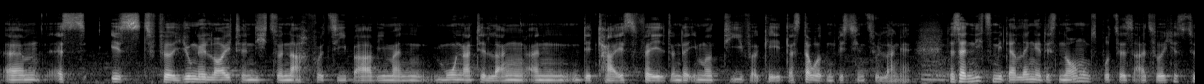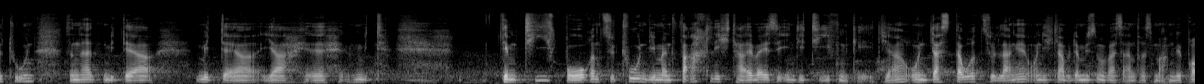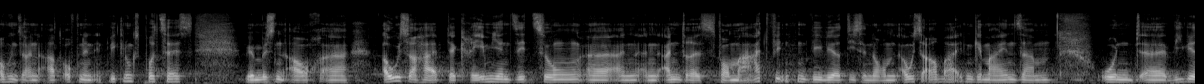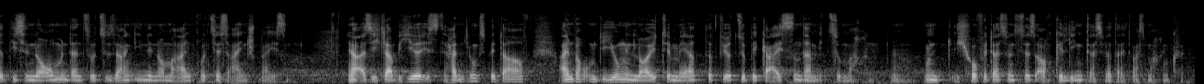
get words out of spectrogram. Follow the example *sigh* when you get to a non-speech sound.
Ähm, es ist für junge Leute nicht so nachvollziehbar, wie man monatelang an Details fällt und da immer tiefer geht. Das dauert ein bisschen zu lange. Mhm. Das hat nichts mit der Länge des Normungsprozesses als solches zu tun, sondern hat mit der, mit der, ja, äh, mit dem Tiefbohren zu tun, wie man fachlich teilweise in die Tiefen geht. Ja? Und das dauert zu lange und ich glaube, da müssen wir was anderes machen. Wir brauchen so eine Art offenen Entwicklungsprozess. Wir müssen auch äh, außerhalb der Gremiensitzung äh, ein, ein, anderes Format finden, wie wir diese Normen ausarbeiten gemeinsam und äh, wie wir diese Normen dann sozusagen in den normalen Prozess einspeisen. Ja, also ich glaube, hier ist Handlungsbedarf, einfach um die jungen Leute mehr dafür zu begeistern, da mitzumachen. Ja, und ich hoffe, dass uns das auch gelingt, dass wir da etwas machen können.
